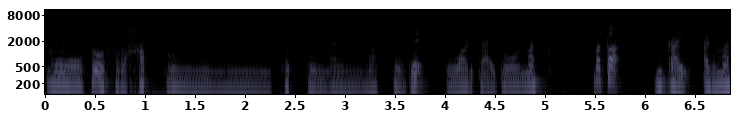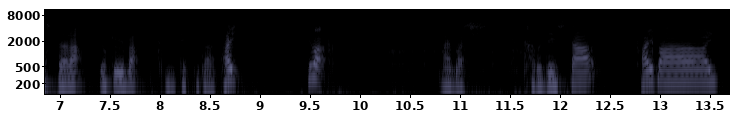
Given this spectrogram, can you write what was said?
もうそろそろ8分ちょっとになりますので、終わりたいと思います。また次回ありましたら、よければ聞いてください。では、前橋ひかるでした。バイバーイ。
